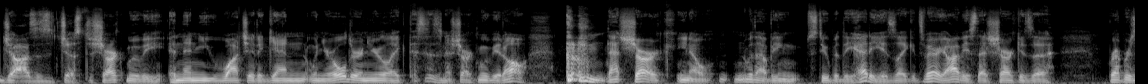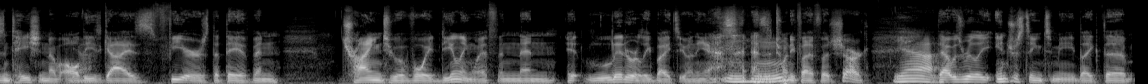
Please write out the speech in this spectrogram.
Jaws is just a shark movie. And then you watch it again when you're older and you're like, this isn't a shark movie at all. that shark, you know, without being stupidly heady, is like, it's very obvious that shark is a representation of all these guys' fears that they have been trying to avoid dealing with. And then it literally bites you in the ass as a mm-hmm. 25 foot shark Yeah. that was really interesting to me. Like the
